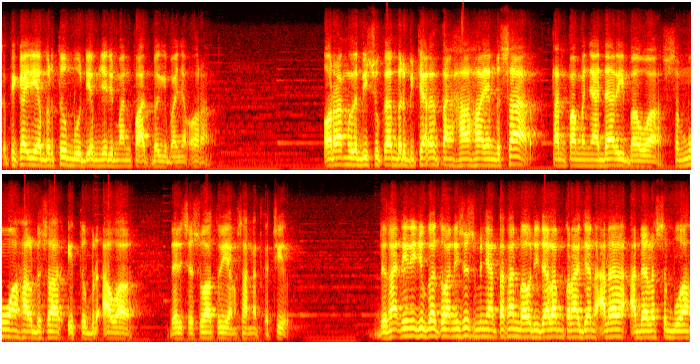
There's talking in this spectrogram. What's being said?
Ketika ia bertumbuh, dia menjadi manfaat bagi banyak orang. Orang lebih suka berbicara tentang hal-hal yang besar tanpa menyadari bahwa semua hal besar itu berawal dari sesuatu yang sangat kecil. Dengan ini juga Tuhan Yesus menyatakan bahwa di dalam kerajaan adalah adalah sebuah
